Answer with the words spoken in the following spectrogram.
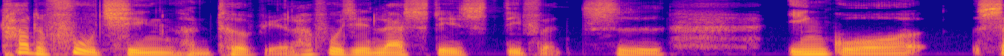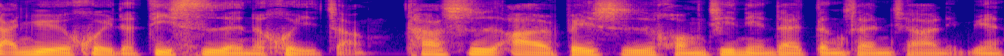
她的父亲很特别，她父亲 Leslie Stephen 是英国。山岳会的第四任的会长，他是阿尔卑斯黄金年代登山家里面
